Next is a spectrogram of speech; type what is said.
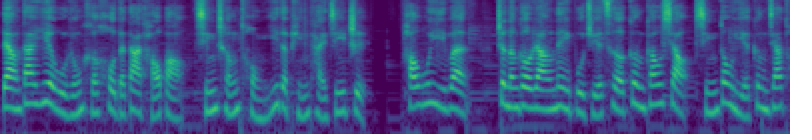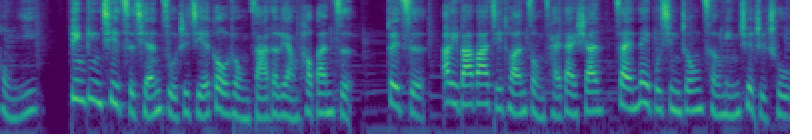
两大业务融合后的大淘宝形成统一的平台机制。毫无疑问，这能够让内部决策更高效，行动也更加统一。并摒弃此前组织结构冗杂的两套班子。对此，阿里巴巴集团总裁戴珊在内部信中曾明确指出，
